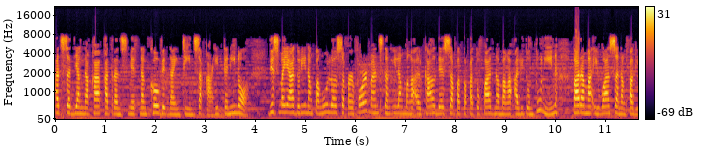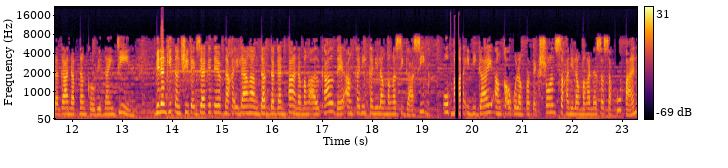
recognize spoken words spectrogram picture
at sadyang nakakatransmit ng COVID-19 sa kahit kanino. Dismayado rin ang Pangulo sa performance ng ilang mga alkalde sa pagpapatupad ng mga alituntunin para maiwasan ang paglaganap ng COVID-19. Binanggit ng Chief Executive na kailangang dagdagan pa ng mga alkalde ang kani-kanilang mga sigasig upang maibigay ang kaukulang proteksyon sa kanilang mga nasasakupan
